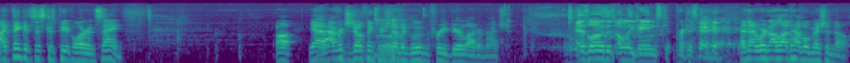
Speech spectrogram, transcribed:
I think it's just because people are insane. Oh yeah, average Joe thinks we should have a gluten-free beer ladder match, As long as it's only James participating. and that we're not allowed to have Omission though.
